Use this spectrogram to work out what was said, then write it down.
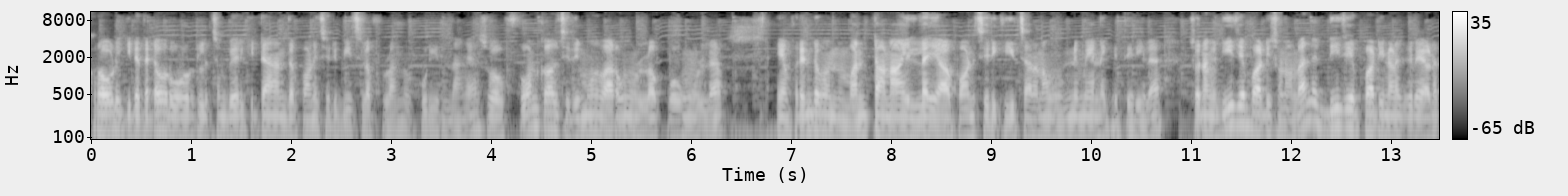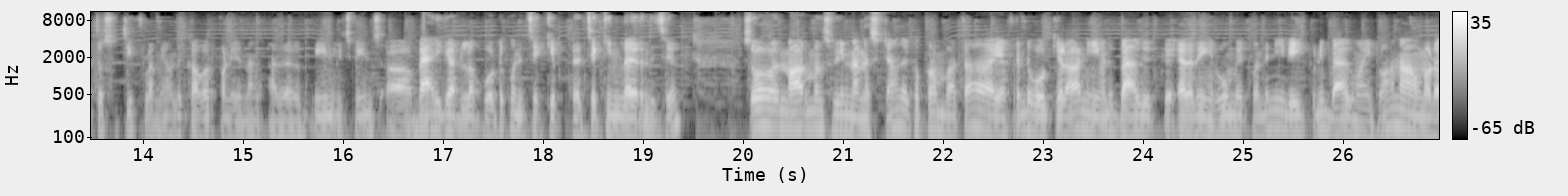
க்ரௌடு கிட்டத்தட்ட ஒரு ஒரு லட்சம் பேர்கிட்ட அந்த பாண்டிச்சேரி பீச்சில் ஃபுல்லாக அங்கே கூடியிருந்தாங்க. ஸோ ஃபோன் கால்ஸ் எதுவுமே வரவும் இல்லை போகவும் இல்லை. என் ஃப்ரெண்டு வந்து வந்துட்டானா இல்லையா போன ரீச் ஆனானா ஒன்றுமே எனக்கு தெரியல. ஸோ நாங்கள் டிஜே பார்ட்டி சொன்னாங்களா அந்த டிஜே பார்ட்டி நடக்கிற இடத்த சுற்றி ஃபுல்லாமே வந்து கவர் பண்ணியிருந்தாங்க. அது மீன் விச் மீன்ஸ் பேரிகார்டெலாம் போட்டு கொஞ்சம் செக் செக்கிங்லாம் இருந்துச்சு. ஸோ நார்மல் சொல்லி நினச்சிட்டேன். அதுக்கப்புறம் பார்த்தா என் ஃப்ரெண்டு ஓகேடா நீ வந்து பேகுக்கு அதாவது எங்கள் ரூம்மேட் வந்து நீ வெயிட் பண்ணி பேக் வாங்கிட்டு வா நான் அவனோட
